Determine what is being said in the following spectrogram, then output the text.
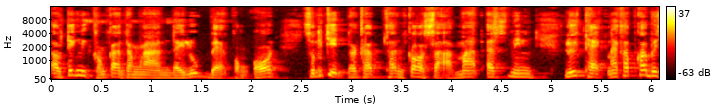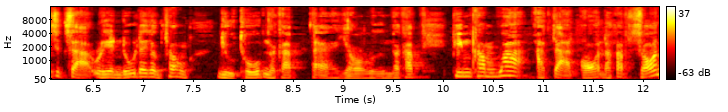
เอาเทคนิคของการทำงานในรูปแบบของออสสมจิตนะครับ ท่านก็สามารถแอดมินหรือแท็กนะครับ เข้าไปศึกษาเรียนรู้ได้ทางช่อง YouTube นะครับ แต่อย่าลืมนะครับ พิมพ์คำว่าอาจารย์ออสนะครับสอน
